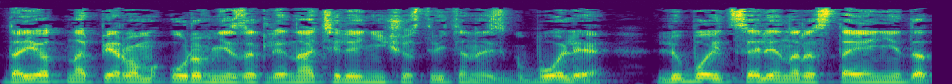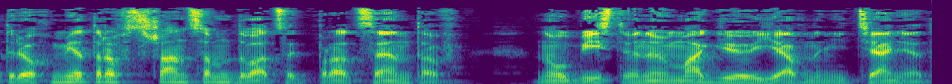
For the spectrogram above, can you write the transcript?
Дает на первом уровне заклинателя нечувствительность к боли любой цели на расстоянии до 3 метров с шансом 20%. На убийственную магию явно не тянет.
